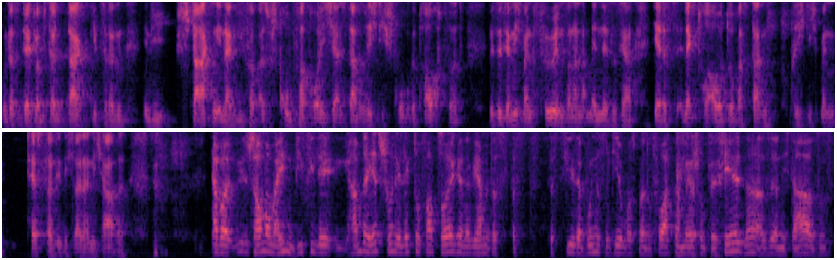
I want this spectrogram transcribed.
Und das sind ja, glaube ich, dann, da geht es ja dann in die starken Energiever also Stromverbräuche, also da, wo richtig Strom gebraucht wird. Das ist ja nicht mein Föhn, sondern am Ende ist es ja eher das Elektroauto, was dann richtig mein Tesla, den ich leider nicht habe. Aber schauen wir mal hin, wie viele haben da jetzt schon Elektrofahrzeuge? Ne, wir haben das, das, das, Ziel der Bundesregierung, was wir davor hatten, haben wir ja schon verfehlt. Ne? Also ja nicht da. Also es,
